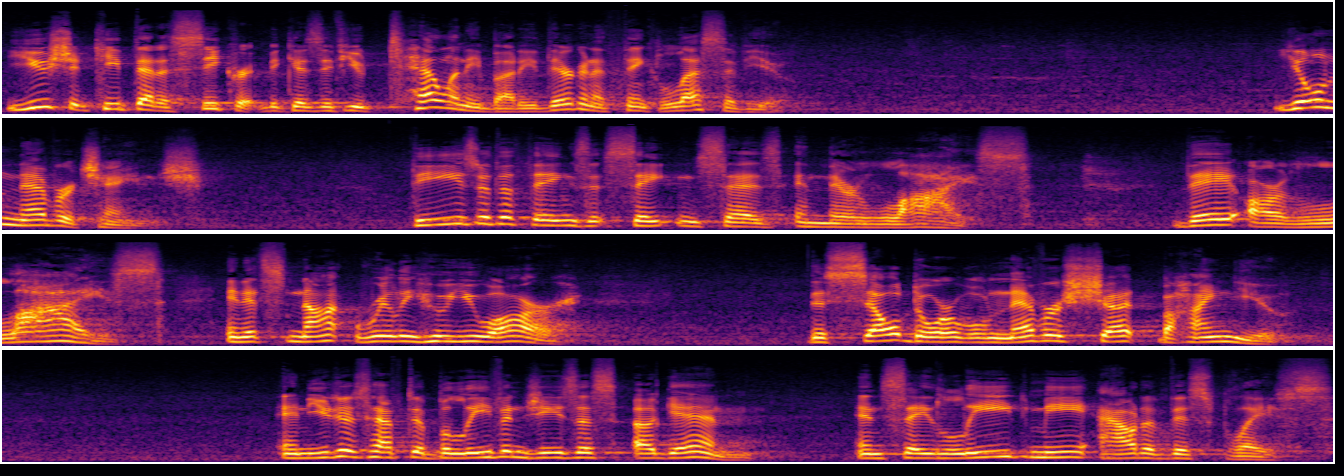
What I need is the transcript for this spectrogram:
You should keep that a secret because if you tell anybody, they're going to think less of you. You'll never change. These are the things that Satan says, and they're lies. They are lies, and it's not really who you are. The cell door will never shut behind you. And you just have to believe in Jesus again and say, Lead me out of this place.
